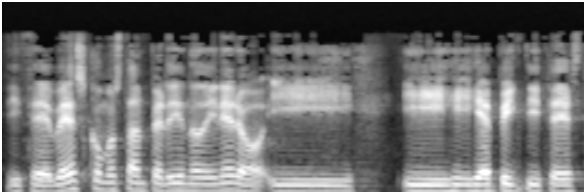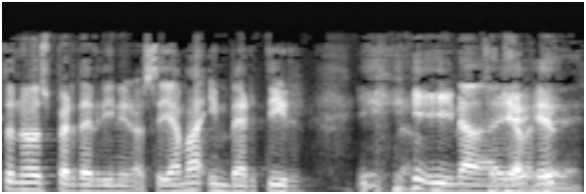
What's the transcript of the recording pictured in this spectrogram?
dice, ¿ves cómo están perdiendo dinero? Y, y Epic dice, esto no es perder dinero, se llama invertir. Y, claro, y nada, es,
